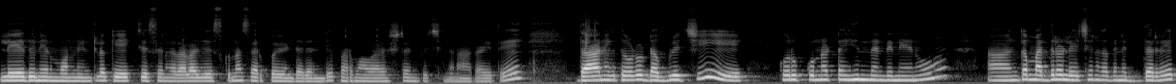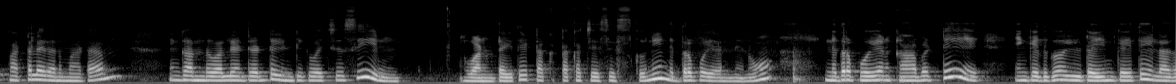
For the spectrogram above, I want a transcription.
లేదు నేను మొన్న ఇంట్లో కేక్ చేశాను కదా అలా చేసుకున్నా సరిపోయి ఉండేదండి. పరమ వరస్ట్ అనిపించింది నాకైతే. దానికి తోడు డబ్బులు ఇచ్చి కొనుక్కున్నట్టు అయ్యిందండి నేను. ఇంకా మధ్యలో లేచాను కదా నిద్రే పట్టలేదనమాట ఇంకా అందువల్ల ఏంటంటే ఇంటికి వచ్చేసి వంట అయితే టక్ టక్ చేసేసుకొని నిద్రపోయాను నేను. నిద్రపోయాను కాబట్టి ఇంకెదిగో ఈ టైంకి అయితే ఇలాగ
